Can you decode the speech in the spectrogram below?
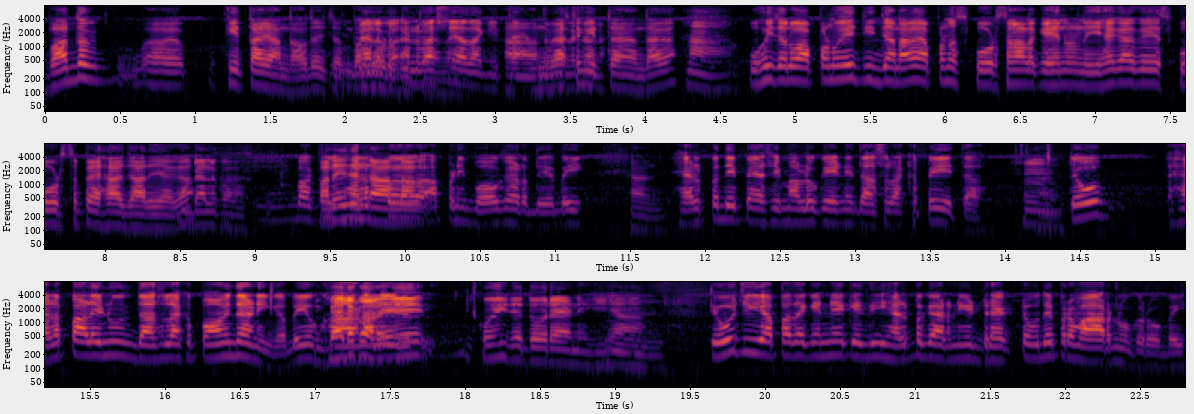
ਵੱਧ ਅਹ, ਕੀਤਾ ਜਾਂਦਾ ਉਹਦੇ ਚ ਬਿਲਕੁਲ ਇਨਵੈਸਟ ਜ਼ਿਆਦਾ ਕੀਤਾ ਹਾਂ ਜਾਂਦਾ, ਇਨਵੈਸਟ। ਕੀਤਾ ਜਾਂਦਾ ਹੈਗਾ ਹਾਂ। ਉਹੀ ਚਲੋ ਆਪਾਂ ਨੂੰ ਇਹ ਚੀਜ਼ਾਂ ਨਾਲ ਆਪਾਂ ਨੂੰ ਸਪੋਰਟਸ ਨਾਲ ਕਿਸੇ ਨੂੰ ਨਹੀਂ ਹੈਗਾ ਕਿ ਸਪੋਰਟਸ ਪੈਸਾ ਜ਼ਿਆਦਾ ਹੈਗਾ। ਬਿਲਕੁਲ। ਬਾਕੀ ਇਹਦੇ ਨਾਲ- ਨਾਲ- ਆਪਣੀ ਬਹੁਤ ਕਰਦੇ ਆ ਬਈ। ਹਾਂਜੀ। ਹੈਲਪ ਦੇ ਪੈਸੇ ਮੰਨ ਲਓ ਕਿਸੇ ਨੇ 10 ਲੱਖ ਭੇਜਤਾ ਹੂੰ। ਤੇ ਉਹ ਹੈਲਪ ਵਾਲੇ ਨੂੰ 10 ਲੱਖ ਪਹੁੰਚਦਾ ਨਹੀਂਗਾ ਬਈ ਉਹ ਖਾਣ ਵਾਲੇ ਕੋਈ ਦੋ ਰਹਿ ਨਹੀਂਗੀ ਹਾਂ। ਤੇ ਉਹ ਚੀਜ਼ ਆਪਾਂ ਤਾਂ ਕਹਿੰਦੇ ਆ ਕਿ ਦੀ ਹੈਲਪ ਕਰਨੀ ਹੈ ਡਾਇਰੈਕਟ ਉਹਦੇ ਪਰਿਵਾਰ ਨੂੰ ਕਰੋ ਬਈ।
